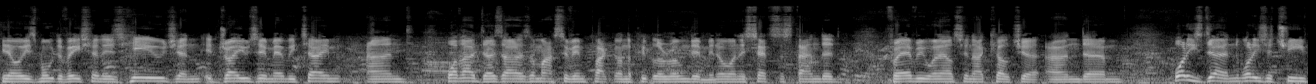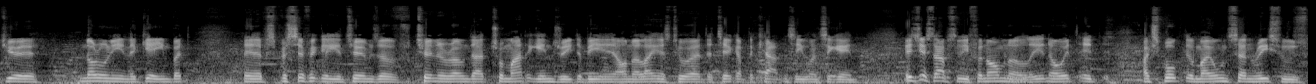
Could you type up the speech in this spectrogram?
You know, his motivation is huge and it drives him every time. And what that does, that has a massive impact on the people around him, you know, and it sets the standard for everyone else in that culture. And um, what he's done, what he's achieved here, not only in the game, but specifically in terms of turning around that traumatic injury to be on the Lions tour to take up the captaincy once again. It's just absolutely phenomenal. You know, it, it I spoke to my own son Rhys, who's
